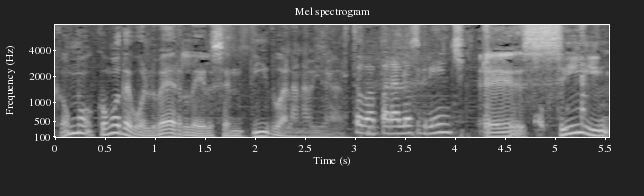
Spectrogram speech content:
¿cómo, ¿cómo devolverle el sentido a la Navidad? Esto va para los Grinch. Eh, sí,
